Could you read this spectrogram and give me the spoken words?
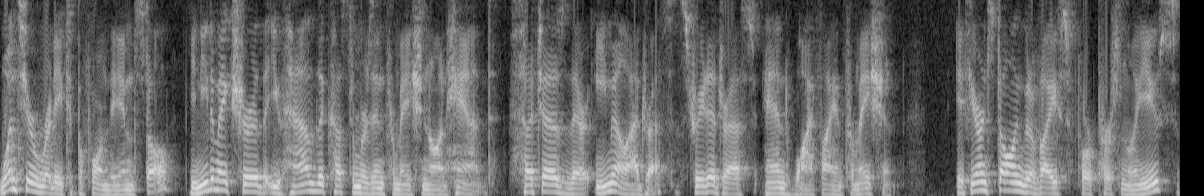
Once you're ready to perform the install, you need to make sure that you have the customer's information on hand, such as their email address, street address, and Wi-Fi information. If you're installing the device for personal use,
